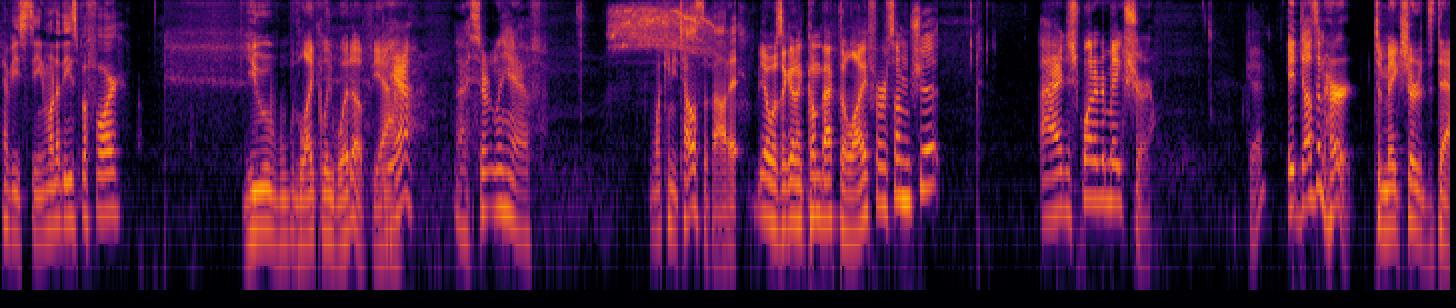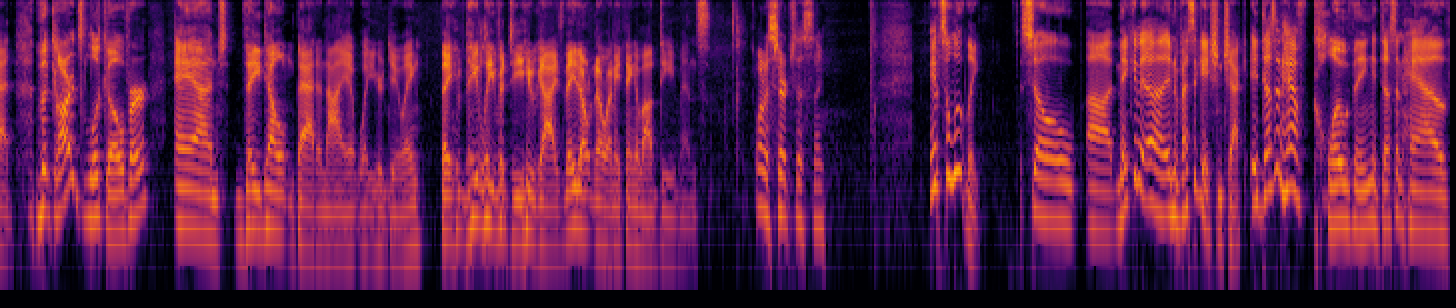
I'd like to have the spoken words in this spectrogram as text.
Have you seen one of these before? you likely would have yeah Yeah, I certainly have. What can you tell us about it? Yeah, was it gonna come back to life or some shit? I just wanted to make sure. Okay. it doesn't hurt to make sure it's dead. The guards look over and they don't bat an eye at what you're doing. They they leave it to you guys. They don't know anything about demons. I want to search this thing. Absolutely. So uh, make an, uh, an investigation check. It doesn't have clothing. It doesn't have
